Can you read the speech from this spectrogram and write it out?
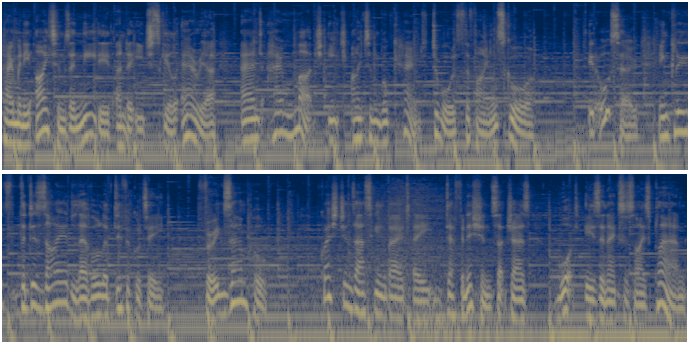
how many items are needed under each skill area and how much each item will count towards the final score. It also includes the desired level of difficulty. For example, questions asking about a definition such as what is an exercise plan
